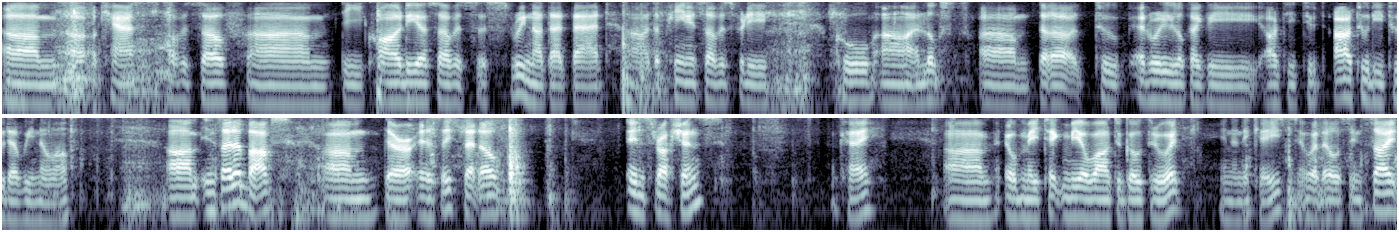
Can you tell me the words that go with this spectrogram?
um, a, a, cast of itself. Um, the quality of service is really not that bad. Uh, the paint itself is pretty cool. Uh, it looks um, the to it really looks like the R2 R2D2 that we know of. Um, inside the box, um, there is a set of instructions. Okay, um, it may take me a while to go through it. In any case, what else inside?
